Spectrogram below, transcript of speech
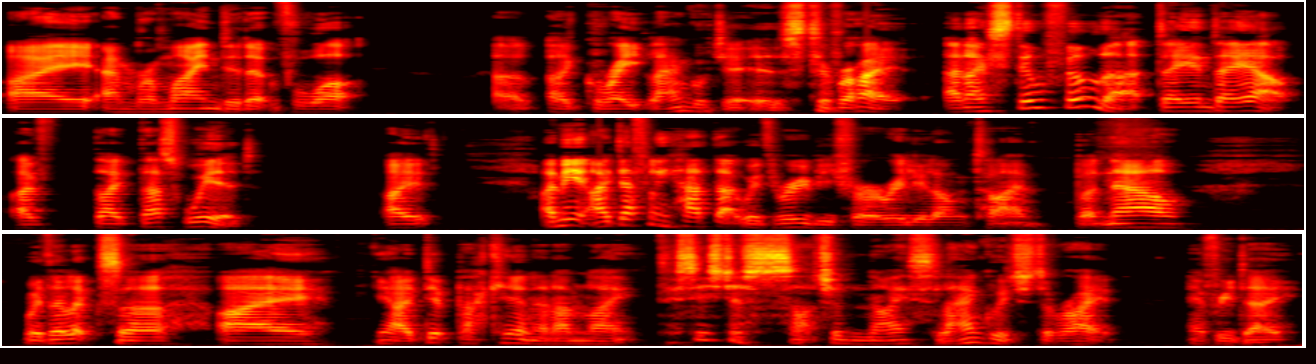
I am reminded of what a, a great language it is to write, and I still feel that day in day out. I've like that's weird. I, I mean, I definitely had that with Ruby for a really long time, but now with Elixir, I yeah, I dip back in and I'm like, this is just such a nice language to write every day.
